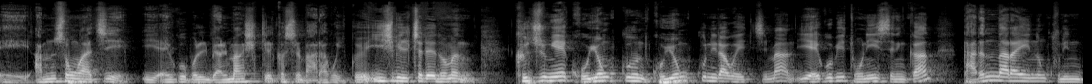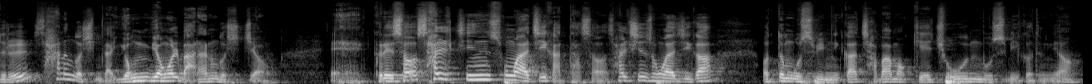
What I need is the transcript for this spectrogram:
이 암송아지 이 애굽을 멸망시킬 것을 말하고 있고요. 21절에 보면 그 중에 고용군, 고용군이라고 했지만 이 애굽이 돈이 있으니까 다른 나라에 있는 군인들을 사는 것입니다. 용병을 말하는 것이죠. 예, 그래서 살찐 송아지 같아서 살찐 송아지가 어떤 모습입니까? 잡아먹기에 좋은 모습이거든요.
